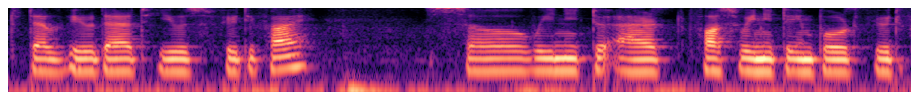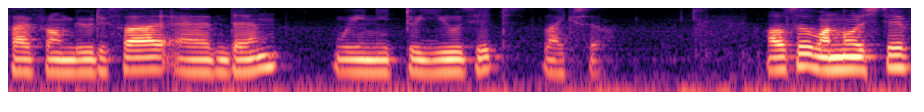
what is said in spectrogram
to tell Vue that use vuetify. So we need to add first we need to import vuetify from vuetify and then we need to use it like so also one more step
